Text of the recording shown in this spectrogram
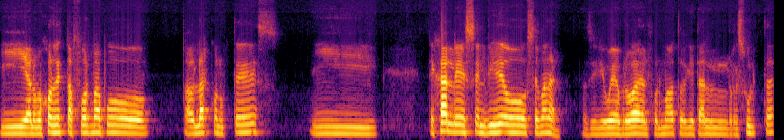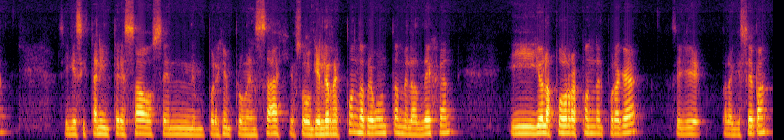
Y a lo mejor de esta forma puedo hablar con ustedes y dejarles el video semanal. Así que voy a probar el formato, qué tal resulta. Así que si están interesados en, por ejemplo, mensajes o que les responda preguntas, me las dejan y yo las puedo responder por acá. Así que para que sepan.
